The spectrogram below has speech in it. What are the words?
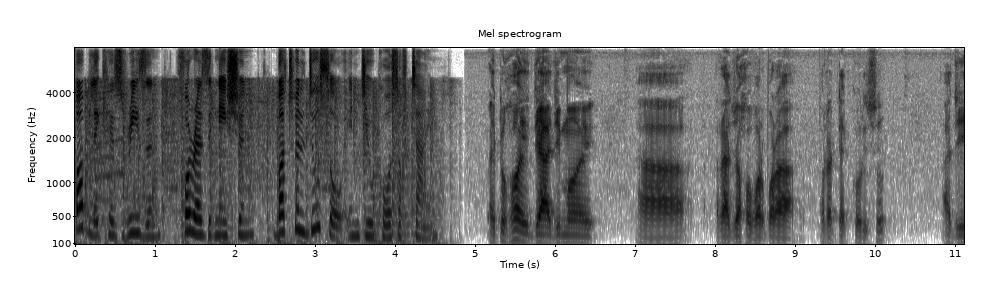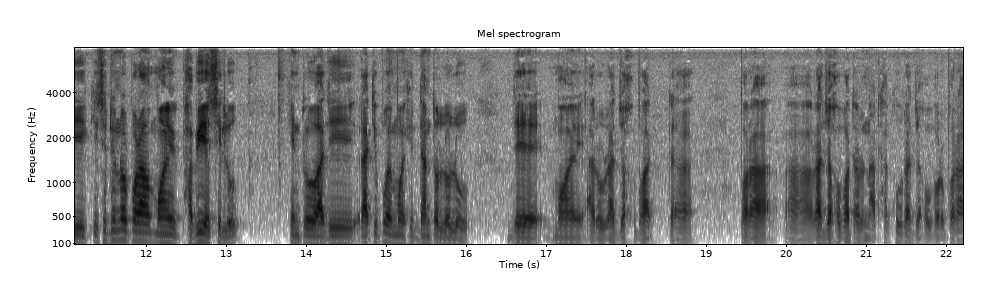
public his reason for resignation but will do so in due course of time. এইটো হয় যে আজি মই ৰাজসভাৰ পৰা পদত্যাগ কৰিছোঁ আজি কিছুদিনৰ পৰা মই ভাবি আছিলোঁ কিন্তু আজি ৰাতিপুৱাই মই সিদ্ধান্ত ল'লোঁ যে মই আৰু ৰাজ্যসভাত পৰা ৰাজ্যসভাত আৰু নাথাকোঁ ৰাজ্যসভাৰ পৰা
